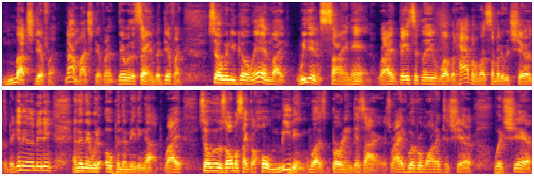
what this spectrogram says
much different. Not much different, they were the same, but different. So when you go in, like, we didn't sign in, right? Basically, what would happen was somebody would share at the beginning of the meeting, and then they would open the meeting up, right? So it was almost like the whole meeting was burning desires, right? Whoever wanted to share would share.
